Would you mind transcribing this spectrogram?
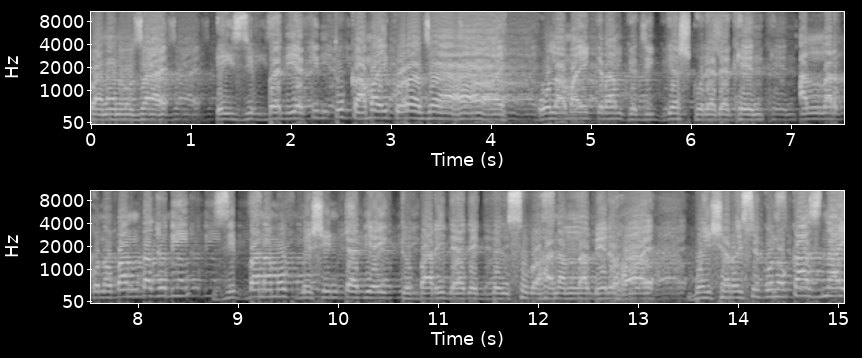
বানানো যায়। এই জিব্বা দিয়া কিন্তু কামাই করা যায়। ওলামাই কেরামকে জিজ্ঞাসা করে দেখেন, আল্লাহর কোন বান্দা যদি জিব্বা নামক মেশিনটা দিয়ে একটু বাড়ি দেয়, দেখবেন সুবাহান আল্লাহ বের হয়। বৈশা রয়েছে, কোনো কাজ নাই।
